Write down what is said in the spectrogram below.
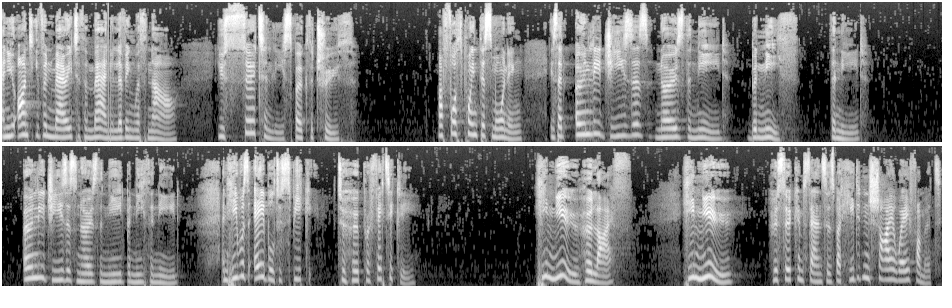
and you aren't even married to the man you're living with now, you certainly spoke the truth. My fourth point this morning is that only Jesus knows the need beneath the need. Only Jesus knows the need beneath the need. And he was able to speak to her prophetically. He knew her life. He knew her circumstances, but he didn't shy away from it.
